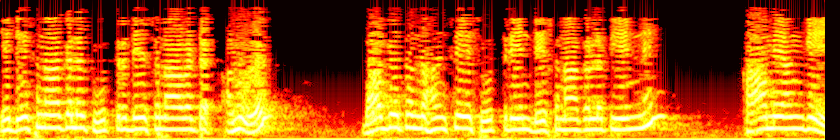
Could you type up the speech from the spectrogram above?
ඒ දේශනා කළ සූත්‍ර දේශනාවට අනුව භාග්‍යවතුන් වහන්සේ සූත්‍රයෙන් දේශනා කරලා තියෙන්නේ කාමයන්ගේ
